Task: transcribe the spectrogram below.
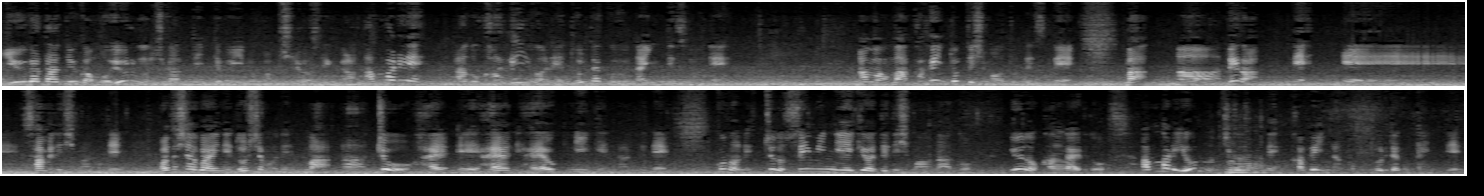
夕方というかもう夜の時間って言ってもいいのかもしれませんが、あんまりね、あの、カフェインはね、取りたくないんですよね。あまあまあ、カフェイン取ってしまうとですね、まあ、あ目がね、えー、覚めてしまって、私の場合ね、どうしてもね、まあ、超は、えー早寝早起き人間なんでね、今度ね、ちょっと睡眠に影響が出てしまうな、というのを考えると、あんまり夜の時間でね、カフェインなんかも取りたくないんで、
